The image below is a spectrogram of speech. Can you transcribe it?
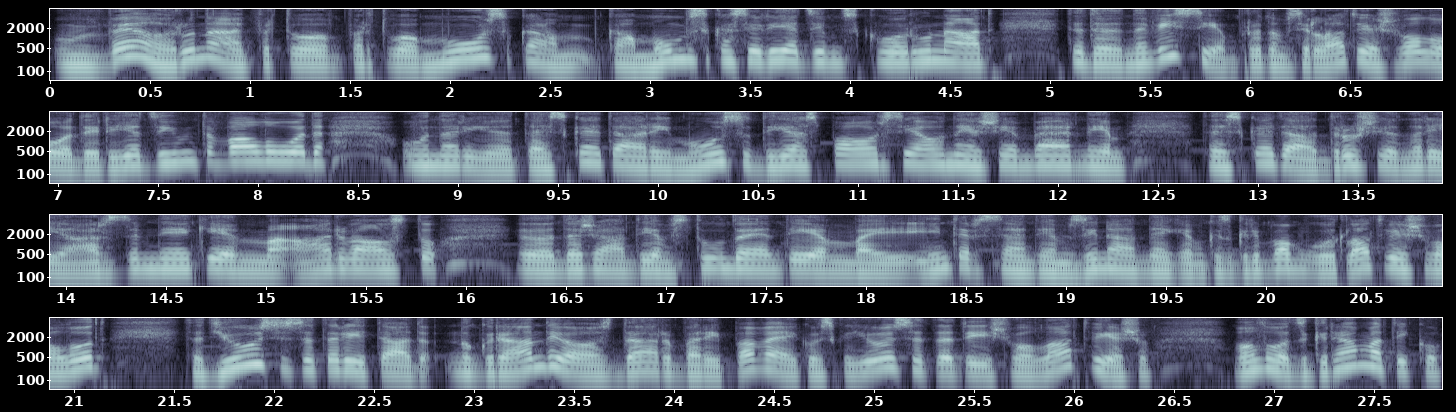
Un vēl runājot par to, par to mūsu, kā, kā mums, kas ir iedzimts, ko runāt, tad eh, ne visiem, protams, ir latviešu valoda, ir iedzimta valoda, un arī eh, tā skaitā arī mūsu diasporas jauniešiem bērniem, tā skaitā droši vien arī ārzemniekiem, ārvalstu eh, dažādiem studentiem vai interesantiem zinātniekiem, kas grib apgūt latviešu valodu, tad jūs esat arī tādu, nu, grandiozu darbu arī paveikusi, ka jūs esat arī šo latviešu valodas gramatiku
